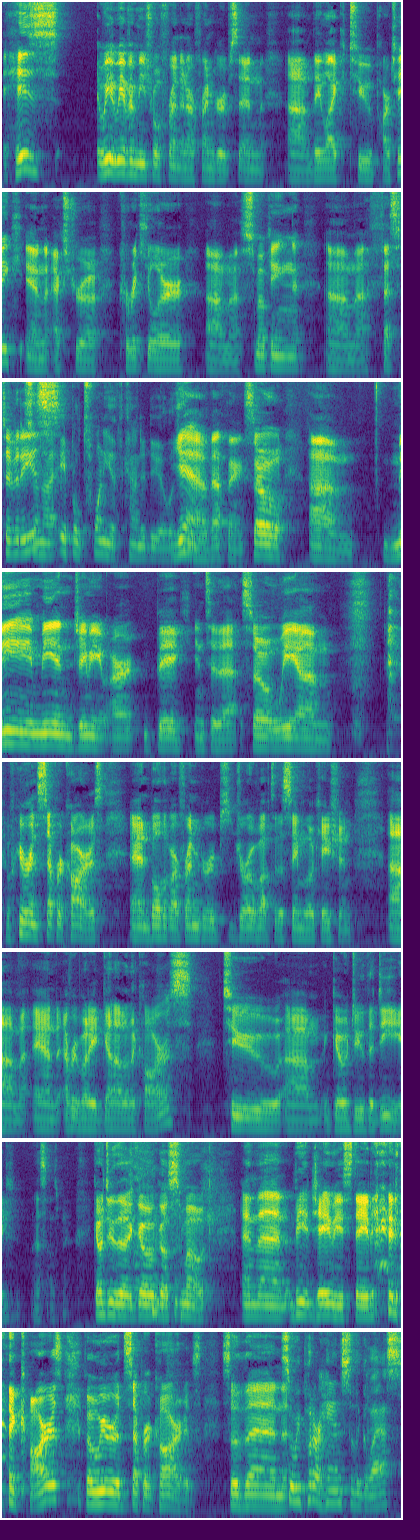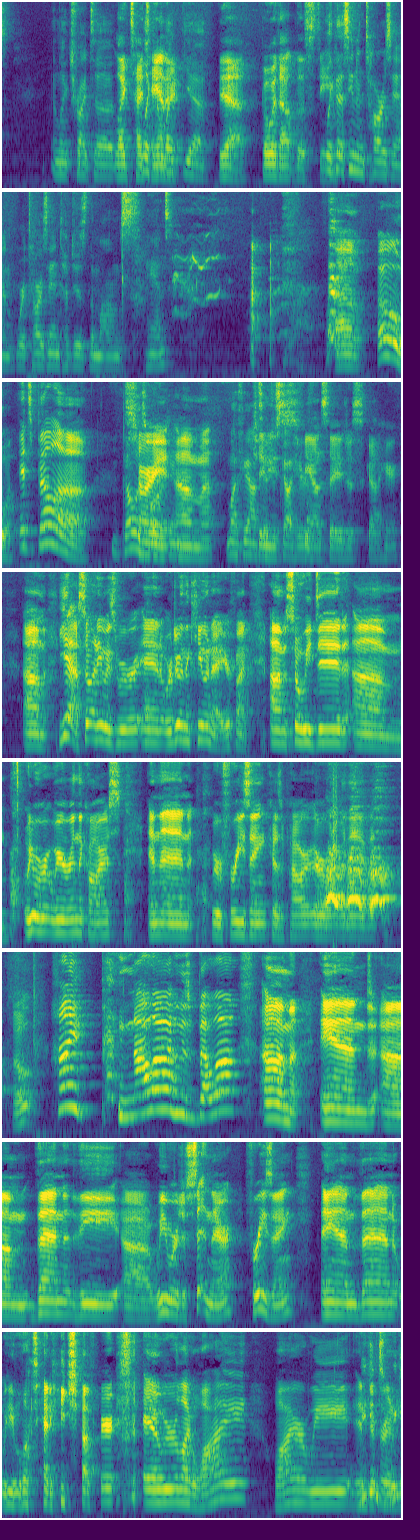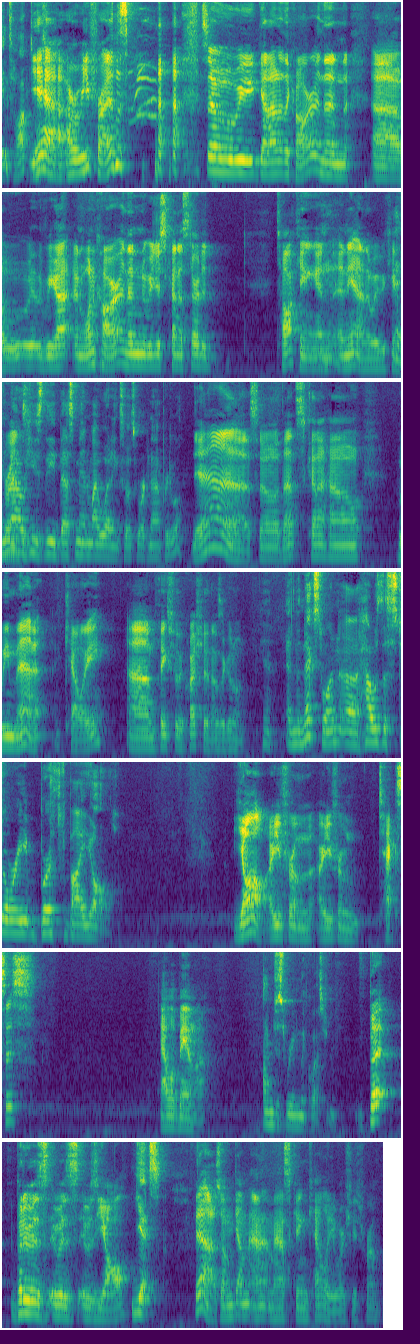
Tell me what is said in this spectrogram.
his we we have a mutual friend in our friend groups, and um, they like to partake in extracurricular um, smoking um, festivities. It's an uh, April twentieth kind of deal. Yeah, you- that thing. So, um, me, me and Jamie aren't big into that. So we, um, we were in separate cars, and both of our friend groups drove up to the same location, um, and everybody got out of the cars to um, go do the deed. That sounds bad. Go do the go go smoke, and then me and Jamie stayed in the cars, but we were in separate cars. So then, So we put our hands to the glass and like tried to Like Titanic. like- yeah, Yeah, but without the steam. like that scene in Tarzan where Tarzan touches the mom's hands. Um, oh, it's Bella. Bella's Sorry, working. um, My fiance Jamie's just got here. Fiance just got here. Um, yeah. So, anyways, we were in. We're doing the Q and A. You're fine. Um, so we did. Um, we were we were in the cars, and then we were freezing because of power or whatever they. Oh, hi, Nala, who's Bella. Um, and um, then the uh, we were just sitting there freezing, and then we looked at each other, and we were like, why? Why are we in We can- different? we can talk yeah, are we friends? so we got out of the car and then uh, we we got in one car and then we just kind of started talking and yeah. and yeah, and then we became And friends. now he's the best man at my wedding, so it's working out pretty well. yeah, so that's kind of how we met, Kelly. Um, thanks for the question. That was a good one. Yeah. And the next one, uh, how was the story birthed by y'all? Y'all, are you from are you from Texas? Alabama. I'm just reading the question. But but it was it was it was y'all. Yes. Yeah, so I'm, I'm, I'm asking Kelly where she's from.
